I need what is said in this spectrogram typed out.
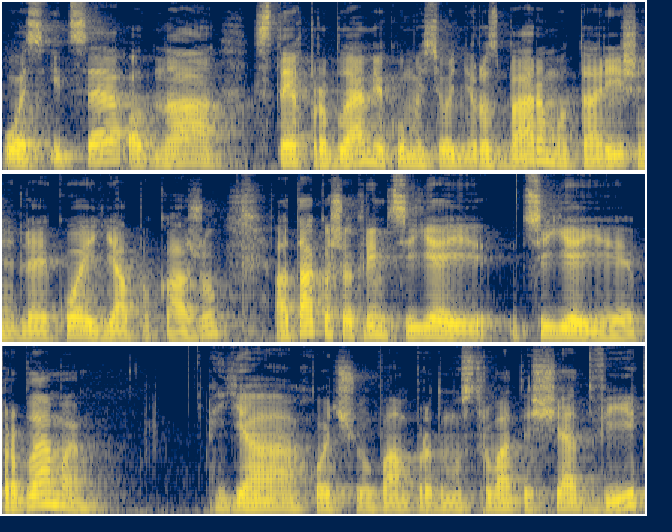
Ось, і це одна з тих проблем, яку ми сьогодні розберемо, та рішення для якої я покажу. А також, окрім цієї, цієї проблеми, я хочу вам продемонструвати ще дві,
